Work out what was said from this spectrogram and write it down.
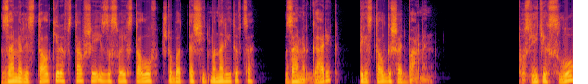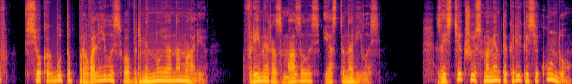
Замерли сталкеры, вставшие из-за своих столов, чтобы оттащить монолитовца. Замер Гарик, перестал дышать бармен. После этих слов все как будто провалилось во временную аномалию. Время размазалось и остановилось. За истекшую с момента крика секунду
